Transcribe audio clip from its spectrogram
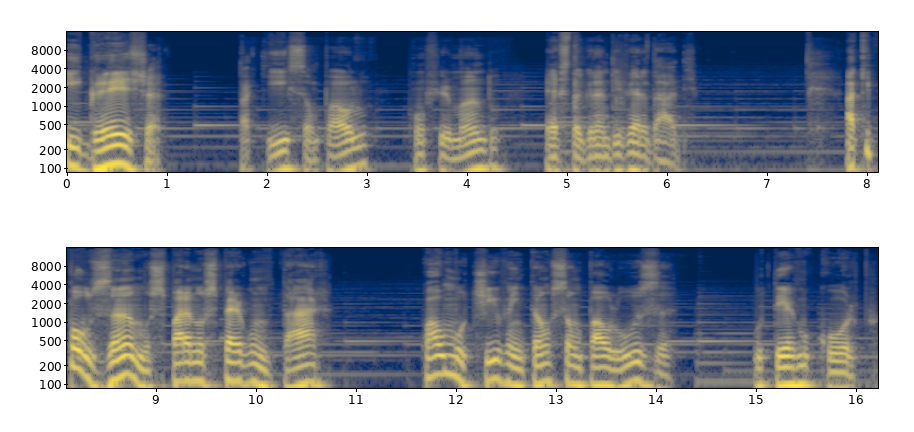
Igreja. Está aqui São Paulo confirmando esta grande verdade. Aqui pousamos para nos perguntar qual motivo então São Paulo usa o termo corpo?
